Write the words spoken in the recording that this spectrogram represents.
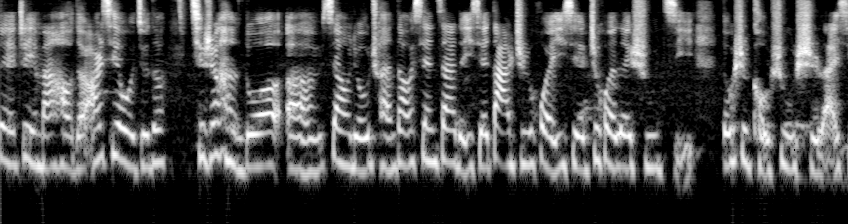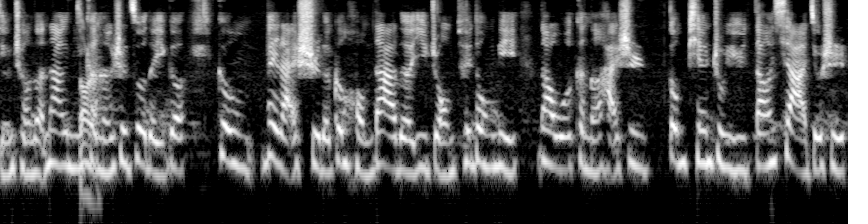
对，这也蛮好的，而且我觉得其实很多呃，像流传到现在的一些大智慧、一些智慧类书籍，都是口述史来形成的。那你可能是做的一个更未来式的、更宏大的一种推动力。那我可能还是更偏注于当下，就是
